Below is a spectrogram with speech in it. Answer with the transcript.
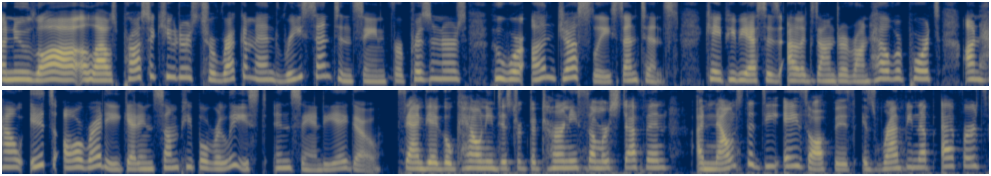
A new law allows prosecutors to recommend resentencing for prisoners who were unjustly sentenced. KPBS's Alexandra Rangel reports on how it's already getting some people released in San Diego. San Diego County District Attorney Summer Stephan announced the DA's office is ramping up efforts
